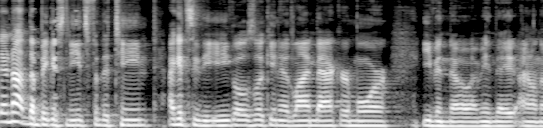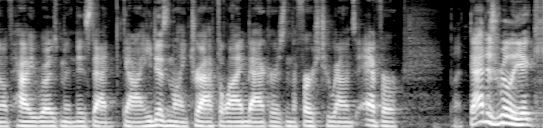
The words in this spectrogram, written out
they're not the biggest needs for the team. I could see the Eagles looking at linebacker more, even though, I mean, they I don't know if Howie Roseman is that guy. He doesn't like draft the linebackers in the first two rounds ever. But that is really it.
